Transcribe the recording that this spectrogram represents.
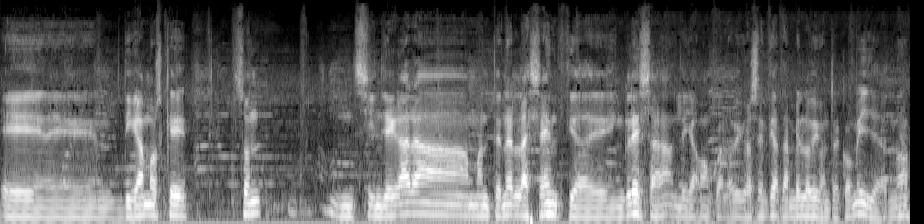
Eh, digamos que son sin llegar a mantener la esencia de inglesa, digamos, cuando digo esencia también lo digo entre comillas, ¿no?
